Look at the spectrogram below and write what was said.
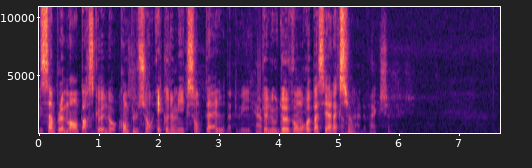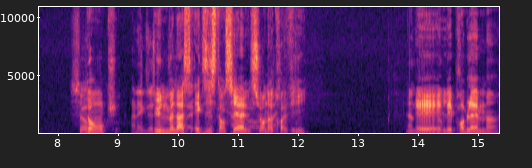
simplement parce que nos compulsions économiques sont telles que nous devons repasser à l'action. Donc, une menace existentielle sur notre vie et les problèmes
